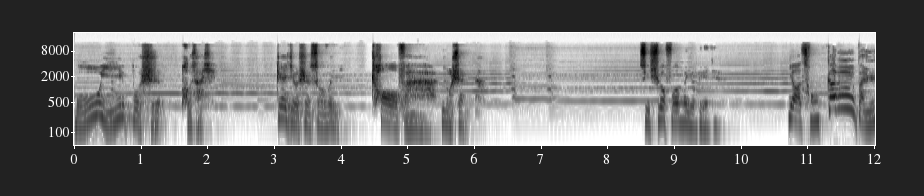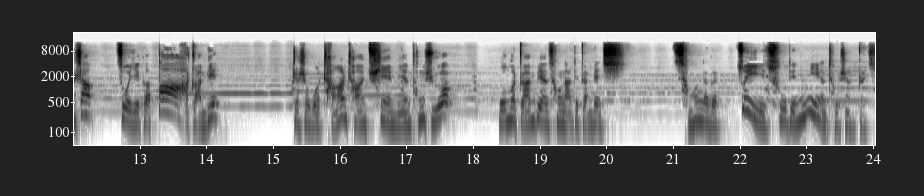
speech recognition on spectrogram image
无一不是菩萨行。这就是所谓超凡入圣呐。所以学佛没有别的，要从根本上做一个大转变。这是我常常劝勉同学：我们转变从哪里转变起？从那个最初的念头上转起。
